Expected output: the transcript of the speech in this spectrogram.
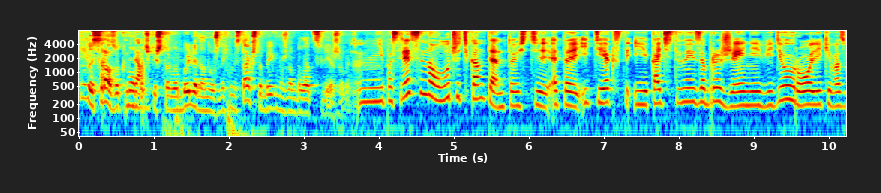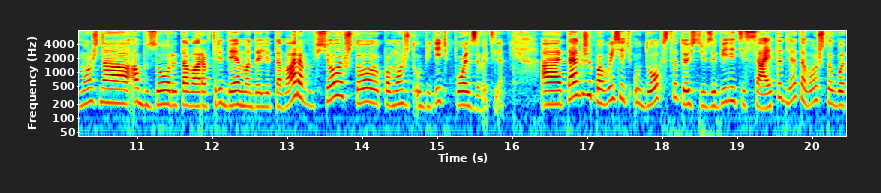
Ну, то есть сразу кнопочки, да. чтобы были на нужных местах, чтобы их можно было отслеживать. Непосредственно улучшить контент, то есть это и текст, и качественные изображения, видеоролики, возможно, обзоры товаров, 3D-модели товаров, все, что поможет убедить пользователя а также повысить удобство, то есть юзабилити сайта для того, чтобы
